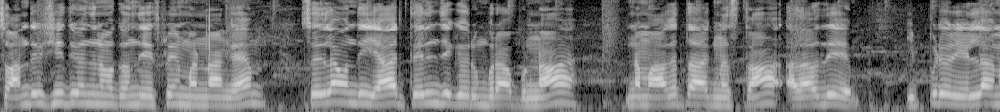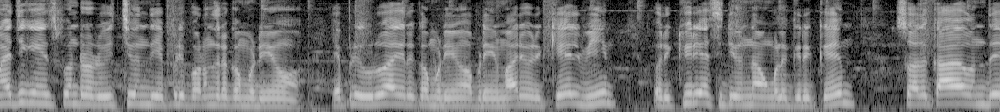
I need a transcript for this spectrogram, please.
ஸோ அந்த விஷயத்தையும் வந்து நமக்கு வந்து எக்ஸ்பிளைன் பண்ணாங்க. ஸோ இதெல்லாம் வந்து யார் தெரிஞ்சுக்க விரும்புகிறா அப்படின்னா நம்ம அகத்தா ஆக்னஸ் தான். அதாவது இப்படி ஒரு எல்லா மேட்சுக்கும் யூஸ் பண்ணுற ஒரு விச்சு வந்து எப்படி பிறந்திருக்க முடியும்? எப்படி உருவாகிருக்க முடியும்? அப்படிங்கிற மாதிரி ஒரு கேள்வி ஒரு க்யூரியாசிட்டி வந்து அவங்களுக்கு இருக்குது ஸோ அதுக்காக வந்து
